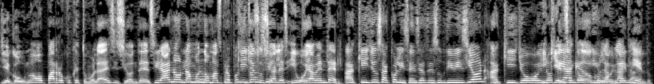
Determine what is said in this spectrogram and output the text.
llegó un nuevo párroco que tomó la decisión de decir, ah, no, no, no más propósitos sí. sociales y voy a vender. Aquí yo saco licencias de subdivisión, aquí yo voy ¿Y quién se loteando quedó y con la voy plata? vendiendo.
